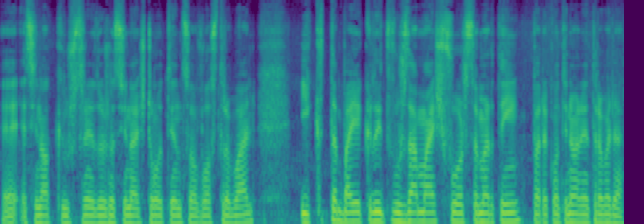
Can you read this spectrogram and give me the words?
É, é, sinal que os treinadores nacionais estão atentos ao vosso trabalho e que também acredito vos dá mais força, Martim, para continuarem a trabalhar.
